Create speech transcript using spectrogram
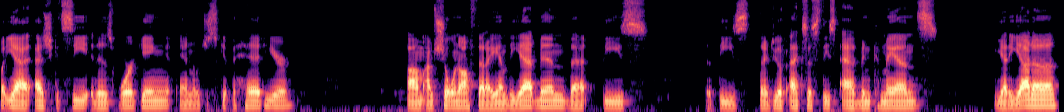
But yeah, as you can see, it is working. And let me just skip ahead here. Um, I'm showing off that I am the admin, that these, that these, that I do have access to these admin commands, yada yada,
